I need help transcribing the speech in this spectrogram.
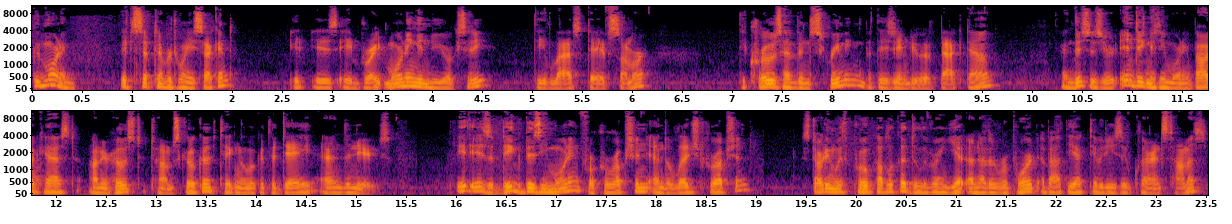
Good morning. It's September 22nd. It is a bright morning in New York City, the last day of summer. The crows have been screaming, but they seem to have backed down. And this is your Indignity Morning Podcast. I'm your host, Tom Scocca, taking a look at the day and the news. It is a big, busy morning for corruption and alleged corruption, starting with ProPublica delivering yet another report about the activities of Clarence Thomas,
